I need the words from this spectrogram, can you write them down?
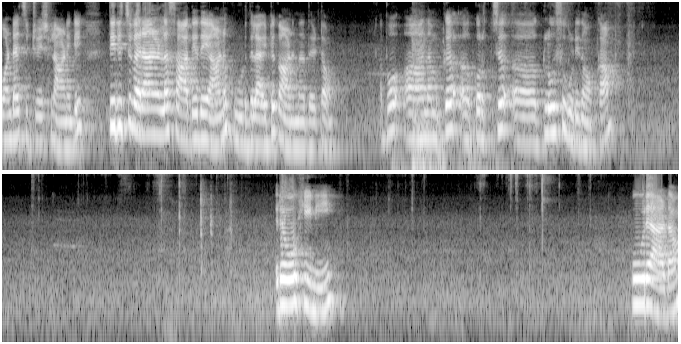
കോണ്ടാക്ട് സിറ്റുവേഷനിലാണെങ്കിൽ തിരിച്ചു വരാനുള്ള സാധ്യതയാണ് കൂടുതലായിട്ട് കാണുന്നത് കേട്ടോ. അപ്പോൾ നമുക്ക് കുറച്ച് ക്ലൂസ് കൂടി നോക്കാം. രോഹിണി പൂരാടം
